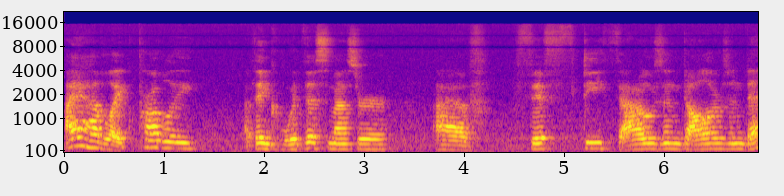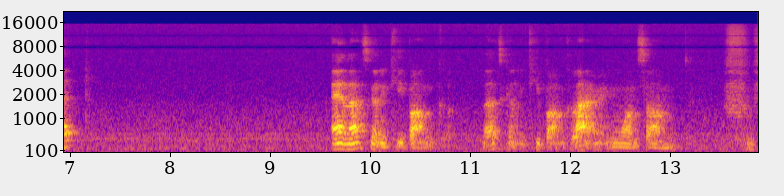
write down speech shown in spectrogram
I have like probably, I think with this semester, I have $50,000 in debt. And that's going to keep on, that's going to keep on climbing once I'm,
